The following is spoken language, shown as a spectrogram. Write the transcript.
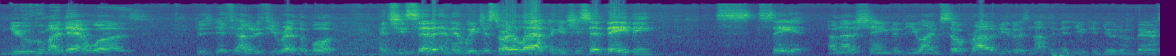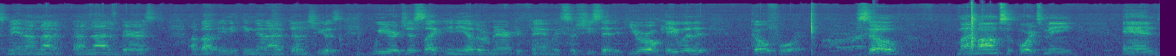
knew who my dad was. If, I don't know if you read the book. And she said it, and then we just started laughing, and she said, Baby, say it. I'm not ashamed of you. I'm so proud of you. There's nothing that you can do to embarrass me, and I'm not, I'm not embarrassed about anything that I've done. She goes, We are just like any other American family. So she said, If you're okay with it, go for it. So my mom supports me, and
